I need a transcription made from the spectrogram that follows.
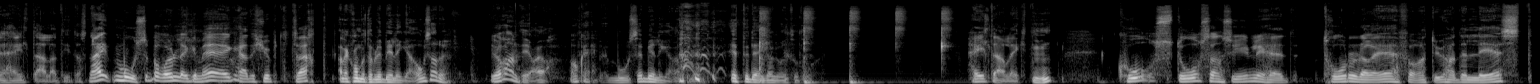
er helt alle tiders. Nei, mose på rull, jeg er med. Jeg hadde kjøpt tvert. Men det kommer til å bli billigere òg, sa du? Gjør han? Ja, ja. Ok. Mose er billigere. enn plen, Etter det jeg har grunn til å tro. Helt ærlig. Hvor stor sannsynlighet tror du det er for at du hadde lest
